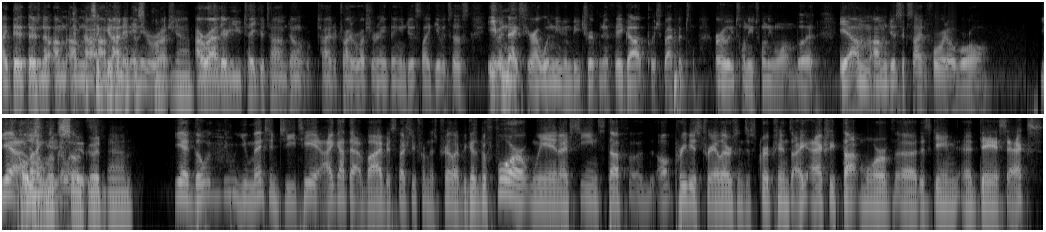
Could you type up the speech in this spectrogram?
like there, there's no i'm, I'm not a i'm not in any point, rush yeah. I rather you take your time. Don't try to try to rush or anything, and just like give it to us. Even next year, I wouldn't even be tripping if it got pushed back to t- early 2021. But yeah, I'm I'm just excited for it overall. Yeah, Hope It Like, just looks so good, man. Yeah, the, you mentioned GTA. I got that vibe, especially from this trailer, because before, when I've seen stuff, uh, all- previous trailers and descriptions, I actually thought more of uh, this game, uh, Deus Ex,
